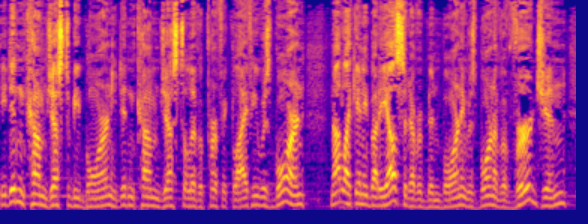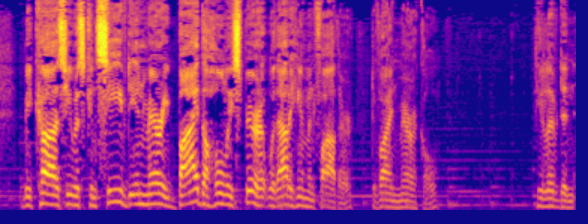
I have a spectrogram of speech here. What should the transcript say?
He didn't come just to be born. He didn't come just to live a perfect life. He was born not like anybody else had ever been born. He was born of a virgin because he was conceived in Mary by the Holy Spirit without a human father, divine miracle. He lived an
